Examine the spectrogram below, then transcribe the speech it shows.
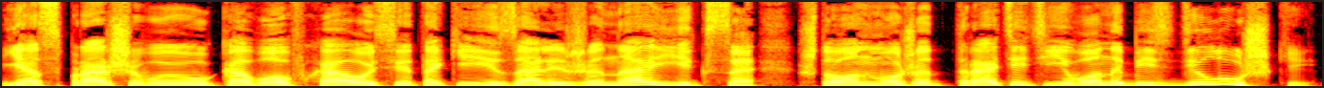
«Я спрашиваю, у кого в хаосе такие залежи Найекса, что он может тратить его на безделушки?»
